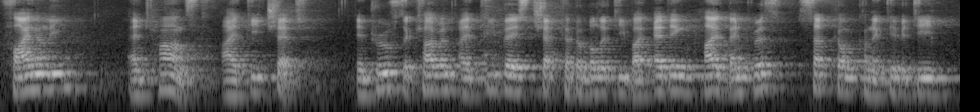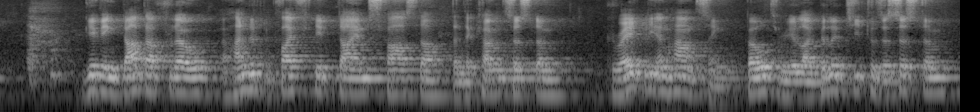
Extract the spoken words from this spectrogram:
Finally, enhanced IP chat improves the current IP-based chat capability by adding high bandwidth SATCOM connectivity, giving data flow 150 times faster than the current system, greatly enhancing both reliability to the system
